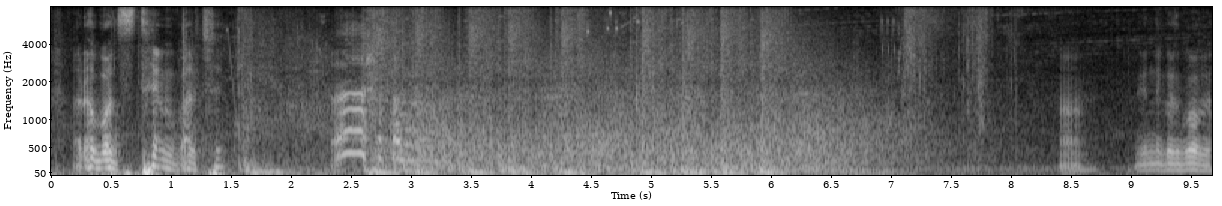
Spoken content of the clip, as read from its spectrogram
robot z tym walczy. A, jednego z głowy.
